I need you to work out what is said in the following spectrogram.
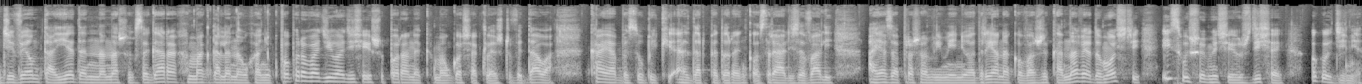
Dziewiąta jeden na naszych zegarach. Magdalena Uchaniuk poprowadziła dzisiejszy poranek. Małgosia Kleszcz wydała. Kaja Bezubik i Eldar Pedorenko zrealizowali. A ja zapraszam w imieniu Adriana Kowarzyka na wiadomości i słyszymy się już dzisiaj o godzinie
